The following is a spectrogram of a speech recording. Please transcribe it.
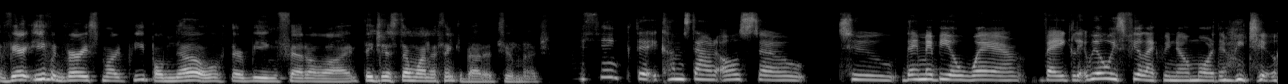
very even very smart people know they're being fed a line. They just don't want to think about it too much. I think that it comes down also to they may be aware vaguely. We always feel like we know more than we do.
